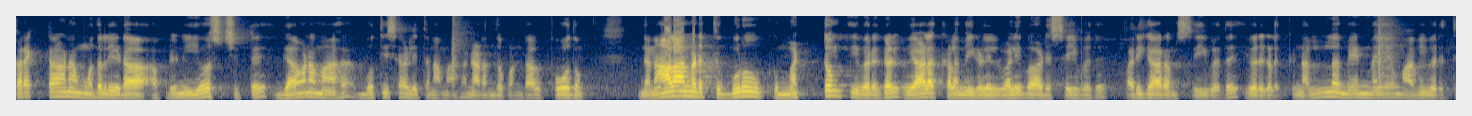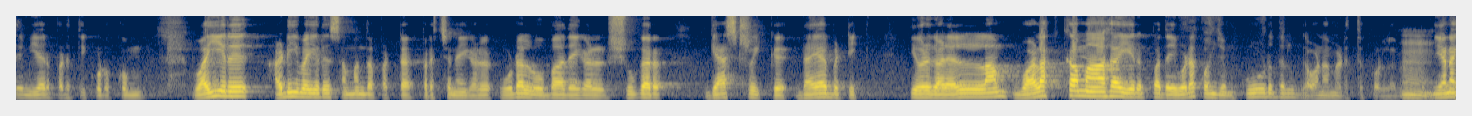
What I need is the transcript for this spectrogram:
கரெக்டான முதலீடா அப்படின்னு யோசிச்சுட்டு கவனமாக புத்திசாலித்தனமாக நடந்து கொண்டால் போதும். இந்த நாலாம் இடத்து குருவுக்கு மட்டும் இவர்கள் வியாழக்கிழமைகளில் வழிபாடு செய்வது பரிகாரம் செய்வது இவர்களுக்கு நல்ல மேன்மையும் அபிவிருத்தியும் ஏற்படுத்தி கொடுக்கும். வயிறு அடிவயிறு சம்பந்தப்பட்ட பிரச்சனைகள் உடல் உபாதைகள் சுகர் கேஸ்ட்ரிக்கு டயபெட்டிக் இவர்கள் எல்லாம் வழக்கமாக இருப்பதை விட கொஞ்சம் கூடுதல் கவனம் எடுத்துக்கொள்ள வேண்டும். ஏன்னா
